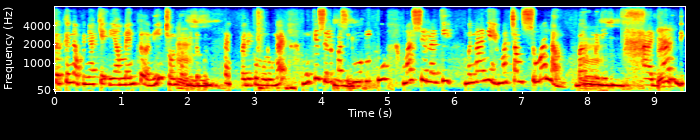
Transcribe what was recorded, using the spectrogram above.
terkena penyakit yang mental ni contoh Mm. kita khususkan pada kemurungan mungkin selepas Mm. dua minggu masih lagi menangis macam semalam baru Mm. meninggal uh, dan Jadi-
